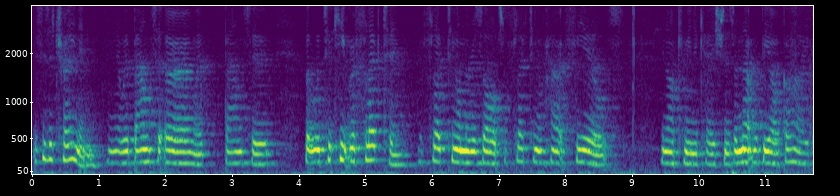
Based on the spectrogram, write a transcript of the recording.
this is a training. You know, we're bound to err, we're bound to, but we're to keep reflecting, reflecting on the results, reflecting on how it feels in our communications, and that will be our guide.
